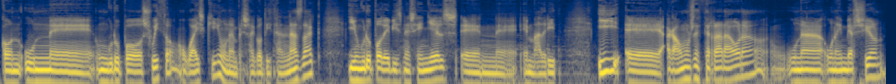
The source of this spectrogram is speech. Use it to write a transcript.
con un, eh, un grupo suizo, Wisky, una empresa que cotiza en Nasdaq, y un grupo de Business Angels en, eh, en Madrid. Y eh, acabamos de cerrar ahora una, una inversión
